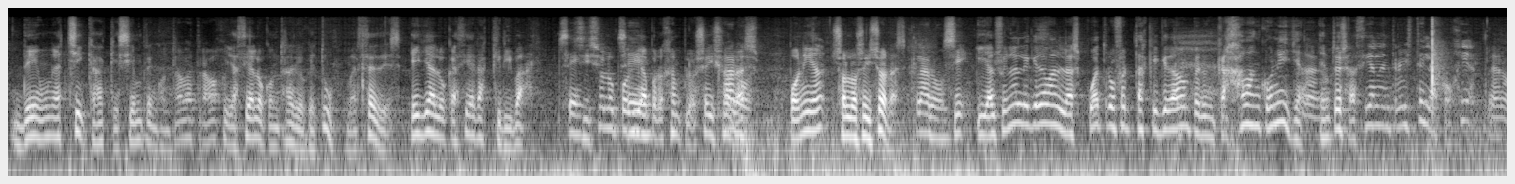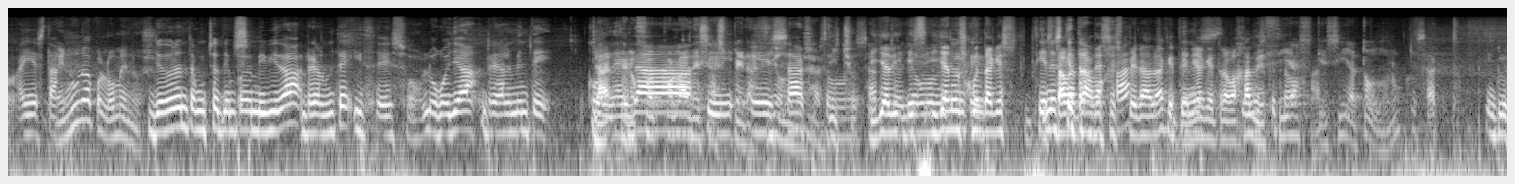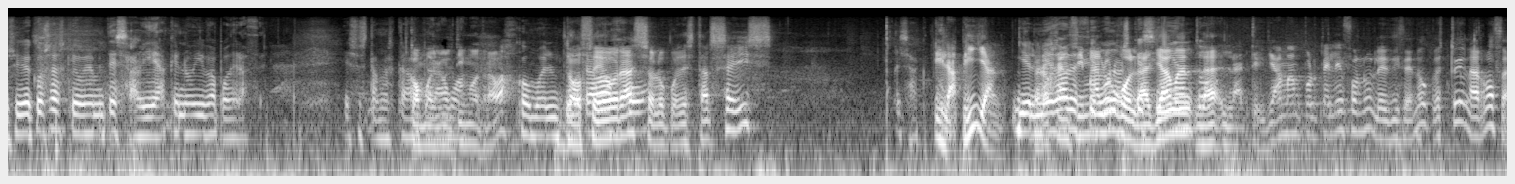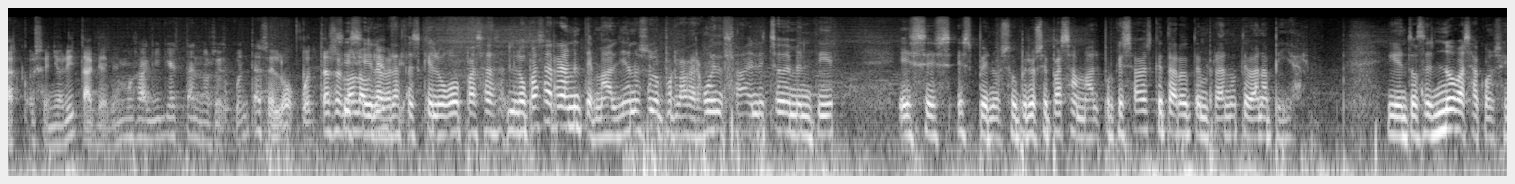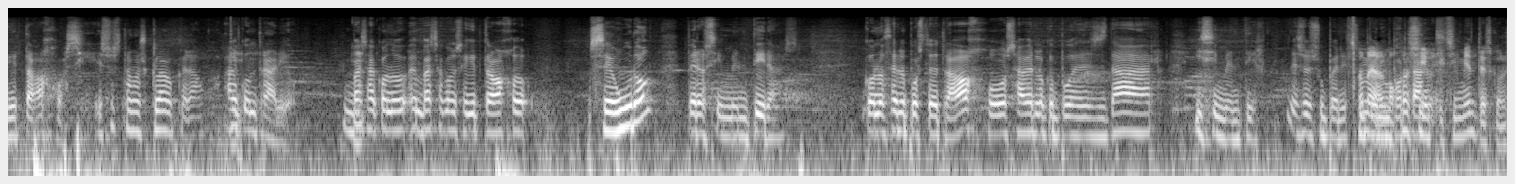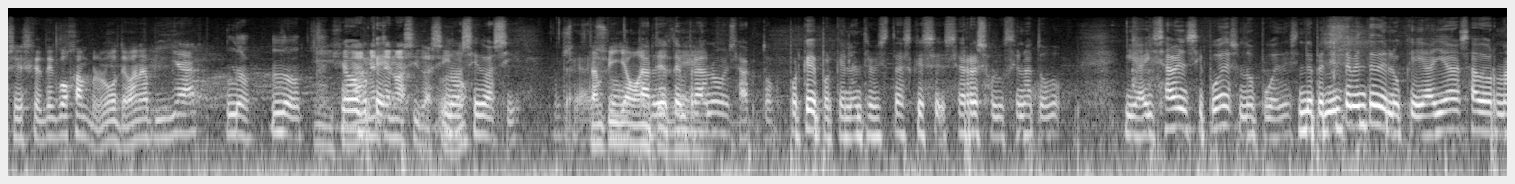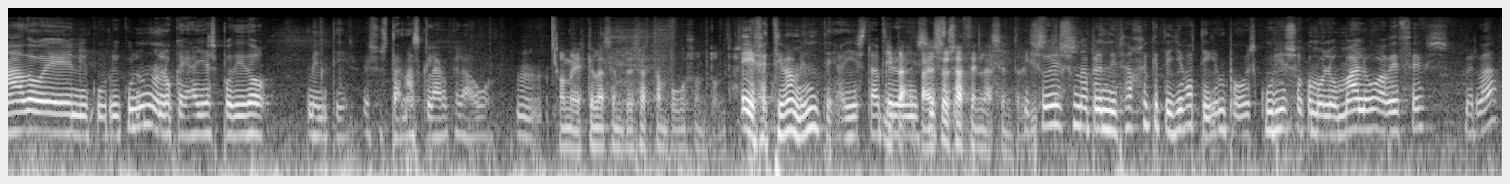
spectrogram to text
De una chica que siempre encontraba trabajo y hacía lo contrario que tú, Mercedes. Ella lo que hacía era cribar. Sí, si solo podía, sí. por ejemplo, seis Claro. horas, ponía solo seis horas. Claro. Sí, y al final le quedaban las cuatro ofertas que quedaban, pero encajaban con ella. Claro. Entonces hacían la entrevista y la cogían. Claro, ahí está. En una por lo menos. Yo durante mucho tiempo de mi vida realmente hice eso. Luego ya realmente con Ya, la pero edad... fue por la sí, desesperación, nos exacto, has dicho. exacto. Ella, ella nos cuenta que es- tienes estaba tan trabajar, desesperada que tenía que trabajar, tienes que decías trabajar. que sí a todo, ¿no? Exacto. Inclusive cosas que obviamente sabía que no iba a poder hacer. Eso está más claro. Como el agua. último trabajo. Como el último 12 trabajo. horas, solo puede estar 6. Exacto. y la pillan. Y el Pero miedo que a encima decir, bueno, luego que la llaman, miento- la, la- te llaman por teléfono, les dicen, no, que estoy en las rozas. Pues, Señorita, que vemos aquí que están, no sé, cuéntaselo, cuéntaselo Sí, a la sí, la verdad es que luego pasas, lo pasas realmente mal, ya no solo por la vergüenza, el hecho de mentir es, es, es penoso, pero se pasa mal, porque sabes que tarde o temprano te van a pillar. Y entonces no vas a conseguir trabajo así, eso está más claro que el agua. Al contrario, vas a, vas a conseguir trabajo seguro, pero sin mentiras. Conocer el puesto de trabajo, saber lo que puedes dar y sin mentir. Eso es súper Hombre, a lo mejor si, importante. si mientes consigues que te cojan, pero luego te van a pillar. No, no. Y no, generalmente porque no ha sido así, No, ¿no? ha sido así. O sea, eso pillado tarde antes o de- temprano, exacto. ¿Por qué? Porque en la entrevista es que se, se resoluciona todo. Y ahí saben si puedes o no puedes, independientemente de lo que hayas adornado en el currículum o lo que hayas podido mentir. Eso está más claro que el agua. Mm. Hombre, es que las empresas tampoco son tontas. Efectivamente, ahí está. Pero pa- para eso se hacen las entrevistas. Eso es un aprendizaje que te lleva tiempo. Es curioso como lo malo a veces, ¿verdad?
